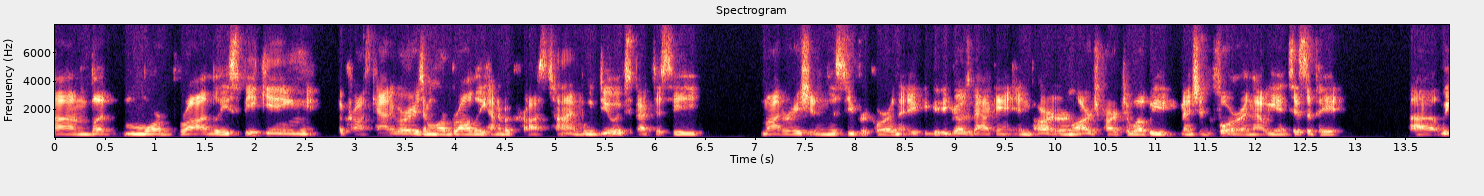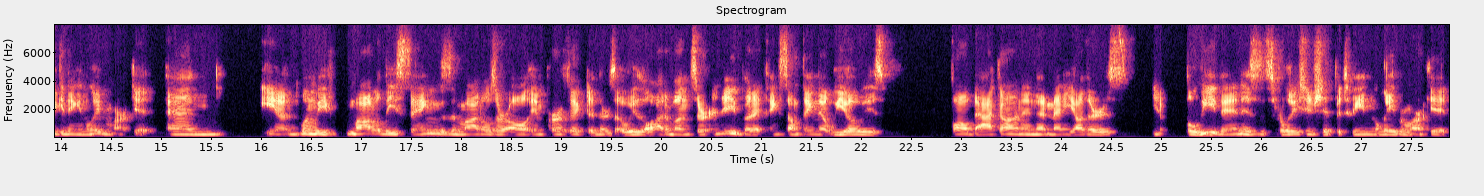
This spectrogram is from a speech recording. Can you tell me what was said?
Um, but more broadly speaking, across categories and more broadly kind of across time, we do expect to see moderation in the super core. And it, it goes back in, in, part or in large part to what we mentioned before, and that we anticipate uh, weakening in the labor market. And you know, when we model these things, the models are all imperfect and there's always a lot of uncertainty. But I think something that we always fall back on and that many others believe in is this relationship between the labor market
